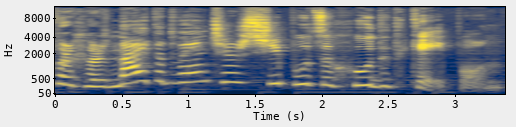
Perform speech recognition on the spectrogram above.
For her night adventures she puts a hooded cape on.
